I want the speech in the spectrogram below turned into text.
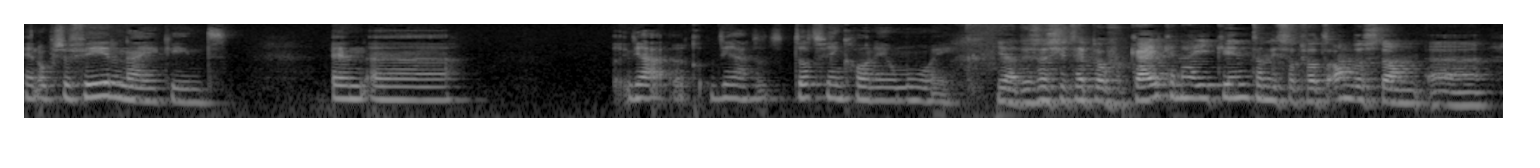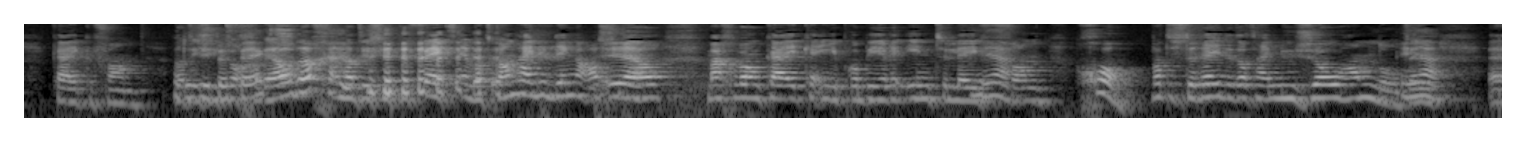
En observeren naar je kind. En eh, ja, ja dat, dat vind ik gewoon heel mooi. Ja, dus als je het hebt over kijken naar je kind, dan is dat wat anders dan eh, kijken van wat, is hij toch geweldig en wat is hij perfect en wat kan hij die dingen al Ja. snel. Maar gewoon kijken en je proberen in te leven Ja. van, goh, wat is de reden dat hij nu zo handelt? En Eh,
